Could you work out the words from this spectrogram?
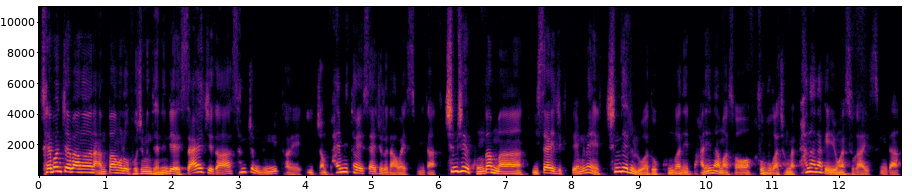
세 번째 방은 안방으로 보시면 되는데 사이즈가 3.6m에 2.8m의 사이즈로 나와 있습니다. 침실 공간만 이 사이즈이기 때문에 침대를 놓아도 공간이 많이 남아서 부부가 정말 편안하게 이용할 수가 있습니다.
